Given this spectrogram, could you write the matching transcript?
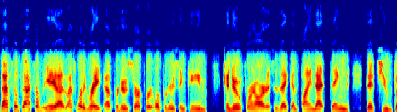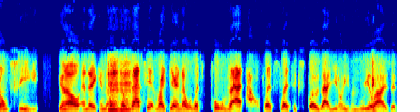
that's that's what uh, that's what a great uh, producer or, or producing team can do for an artist is they can find that thing that you don't see, you know, and they can oh no Mhm. that's it right there. And now let's pull that out. Let's let's expose that. You don't even realize it.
